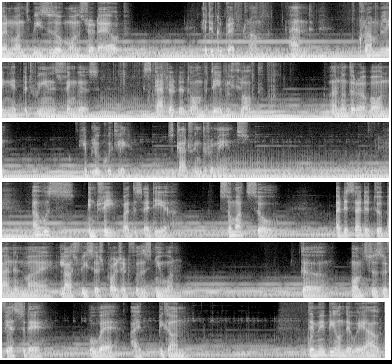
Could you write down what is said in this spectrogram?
When one species of monster die out, he took a breadcrumb and, crumbling it between his fingers, scattered it on the tablecloth. Another abon. He blew quickly, scattering the remains. I was intrigued by this idea, so much so, I decided to abandon my last research project for this new one. The monsters of yesterday were where I began. They may be on their way out,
